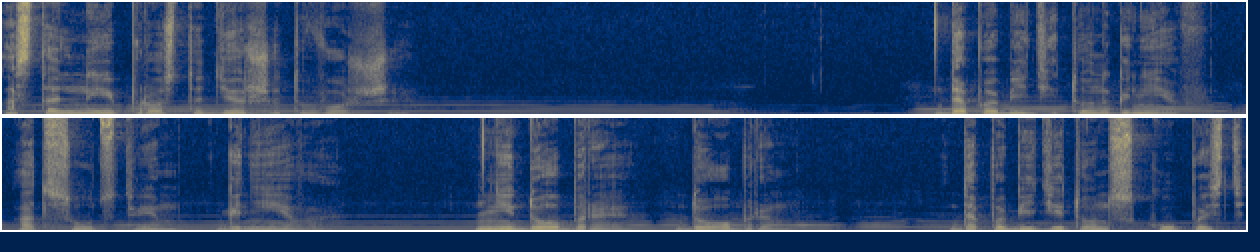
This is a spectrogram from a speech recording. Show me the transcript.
Остальные просто держат вожжи. Да победит он гнев отсутствием гнева, недоброе – добрым, да победит он скупость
